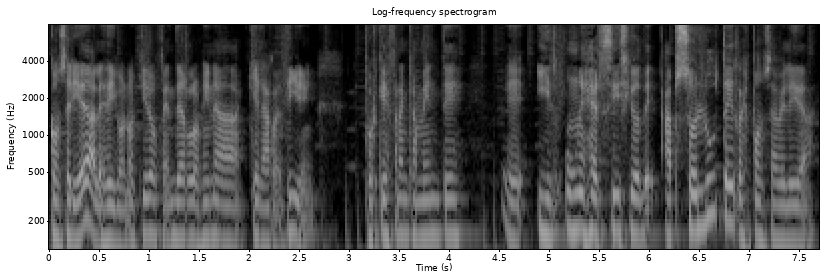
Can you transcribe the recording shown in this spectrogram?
con seriedad les digo, no quiero ofenderlos ni nada, que la retiren, porque es francamente eh, un ejercicio de absoluta irresponsabilidad.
